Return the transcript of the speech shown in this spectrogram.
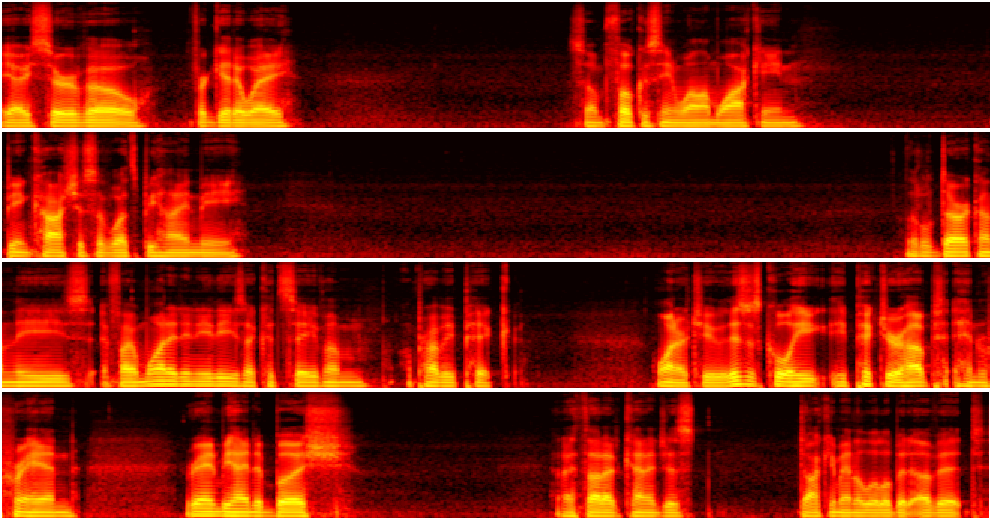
AI servo for getaway. So I'm focusing while I'm walking, being cautious of what's behind me. A little dark on these. If I wanted any of these, I could save them. I'll probably pick one or two. This is cool. He he picked her up and ran ran behind a bush. And I thought I'd kind of just document a little bit of it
